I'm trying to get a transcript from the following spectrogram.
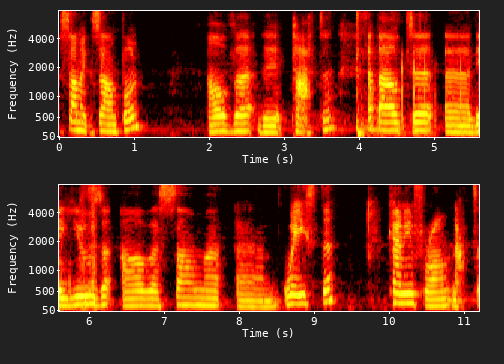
some example of uh, the path about uh, uh, the use of some um, waste coming from nuts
